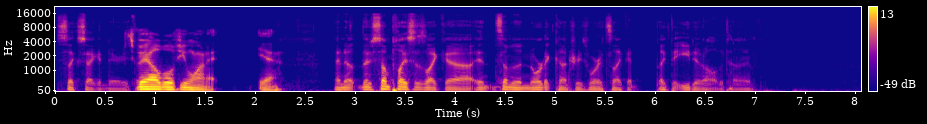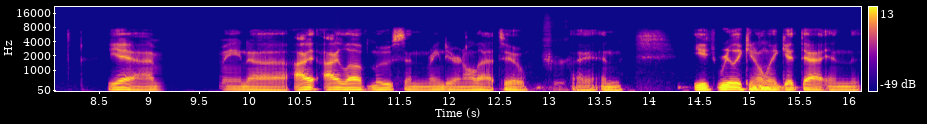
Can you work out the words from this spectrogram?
It's like secondary. It's available if you want it. Yeah. I know there's some places like uh, in some of the Nordic countries where it's like a like they eat it all the time. Yeah. I'm- mean, uh, I I love moose and reindeer and all that too. Sure. Right? And you really can only get that in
